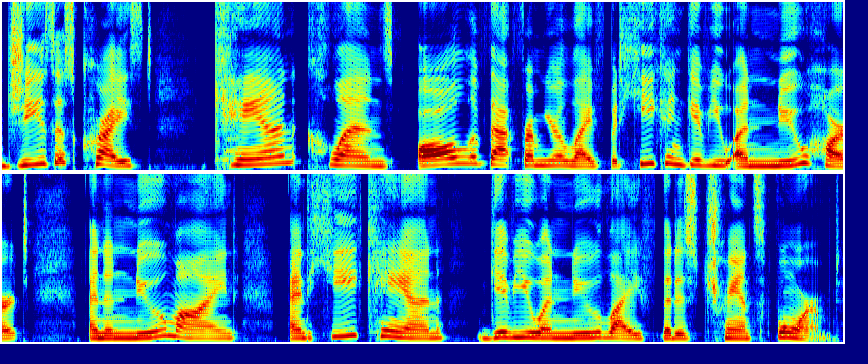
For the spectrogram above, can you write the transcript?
Jesus Christ can cleanse all of that from your life, but He can give you a new heart and a new mind, and He can give you a new life that is transformed.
